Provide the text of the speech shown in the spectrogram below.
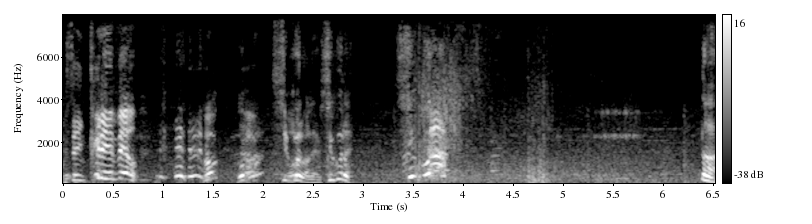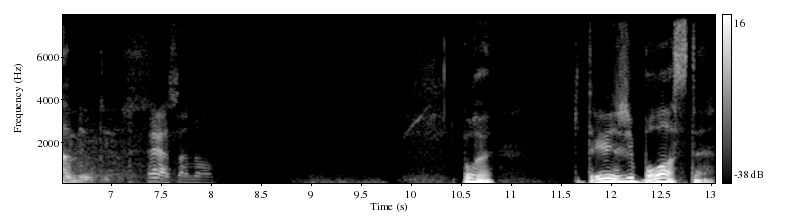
Isso é incrível! Segura, Larry, segura! Segura! Ah, meu Deus. Essa não. Porra, que trailer de bosta.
